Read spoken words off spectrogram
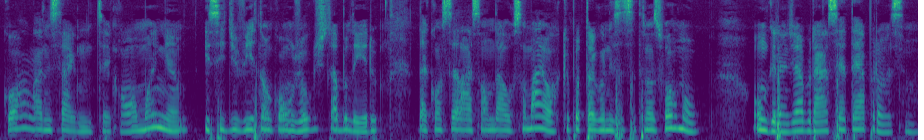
corram lá no Instagram do Secom amanhã e se divirtam com o jogo de tabuleiro da constelação da Ursa Maior que o protagonista se transformou. Um grande abraço e até a próxima.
